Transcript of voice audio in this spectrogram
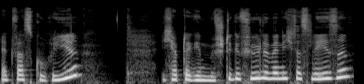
etwas skurril. Ich habe da gemischte Gefühle, wenn ich das lese.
